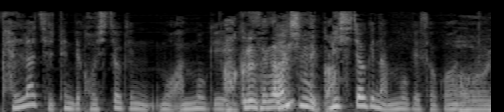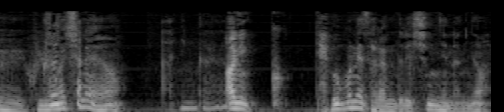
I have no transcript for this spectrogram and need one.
달라질 텐데 거시적인 뭐 안목이 아 그런 생각 하십니까? 미시적인 안목에서건 어이, 훌륭하시네요. 아닌가요? 아니 그 대부분의 사람들의 심리는요.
